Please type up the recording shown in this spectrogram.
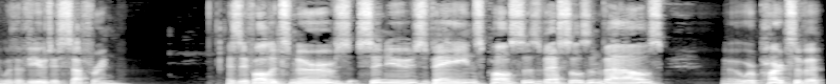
with a view to suffering? As if all its nerves, sinews, veins, pulses, vessels, and valves Uh, were parts of a,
